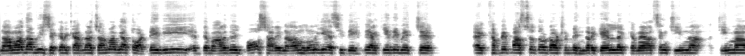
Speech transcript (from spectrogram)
ਨਾਮਾਂ ਦਾ ਵੀ ਜ਼ਿਕਰ ਕਰਨਾ ਚਾਹਾਂਗਾ। ਤੁਹਾਡੇ ਵੀ ਦਿਮਾਗ ਦੇ ਵਿੱਚ ਬਹੁਤ ਸਾਰੇ ਨਾਮ ਹੋਣਗੇ। ਅਸੀਂ ਦੇਖਦੇ ਹਾਂ ਕਿ ਇਹਦੇ ਵਿੱਚ ਖੱਬੇ ਪਾਸੇ ਤੋਂ ਡਾਕਟਰ ਮਹਿੰਦਰ ਗਿੱਲ ਕਰਨੈਲ ਸਿੰਘ ਚੀਨਾ ਚੀਮਾ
